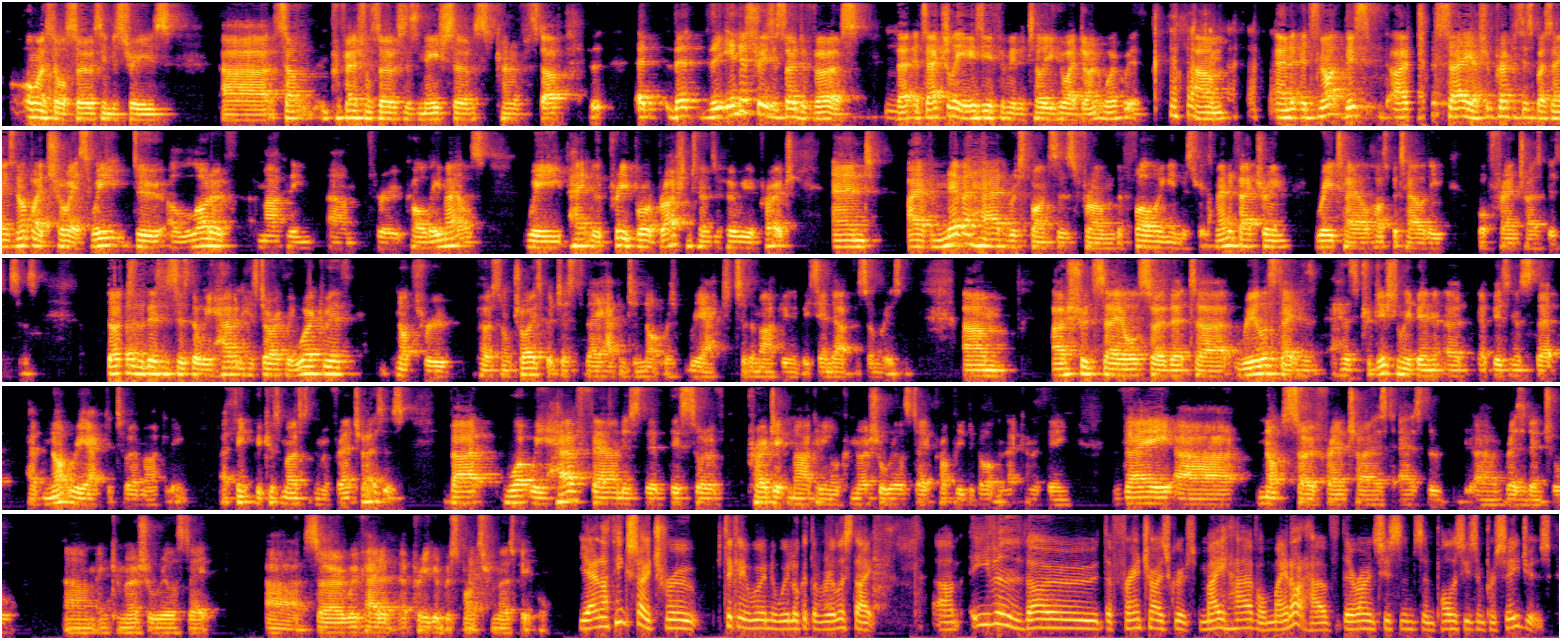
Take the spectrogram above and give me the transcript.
almost all service industries, uh, some professional services, niche service kind of stuff. The, the, the industries are so diverse hmm. that it's actually easier for me to tell you who I don't work with. Um, and it's not this, I should say, I should preface this by saying it's not by choice. We do a lot of marketing um, through cold emails we paint with a pretty broad brush in terms of who we approach. And I have never had responses from the following industries manufacturing, retail, hospitality, or franchise businesses. Those are the businesses that we haven't historically worked with, not through personal choice, but just they happen to not re- react to the marketing that we send out for some reason. Um, I should say also that uh, real estate has, has traditionally been a, a, business that have not reacted to our marketing. I think because most of them are franchises. But what we have found is that this sort of project marketing or commercial real estate, property development, that kind of thing, they are not so franchised as the uh, residential um, and commercial real estate. Uh, so we've had a, a pretty good response from those people. Yeah, and I think so true, particularly when we look at the real estate. Um, even though the franchise groups may have or may not have their own systems and policies and procedures,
